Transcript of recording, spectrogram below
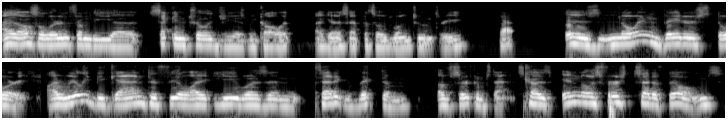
I also learned from the uh, second trilogy, as we call it, I guess, episodes one, two, and three. Yeah. Is knowing Vader's story. I really began to feel like he was an pathetic victim of circumstance. Because in those first set of films,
